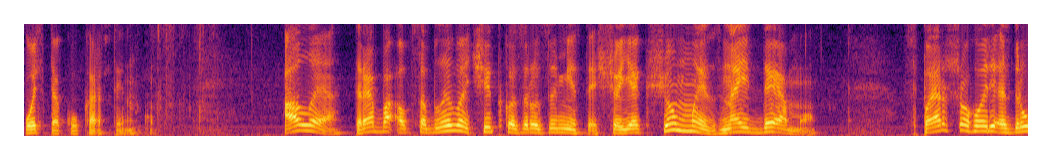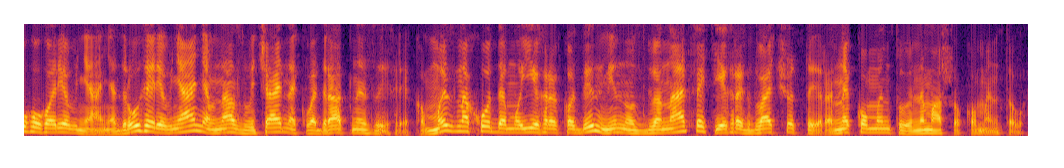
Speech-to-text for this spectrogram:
Ось таку картинку. Але треба особливо чітко зрозуміти, що якщо ми знайдемо з першого з другого рівняння, друге рівняння в нас звичайне квадратне з y. Ми знаходимо y1 мінус 12, y2 4. Не коментую, нема що коментувати.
